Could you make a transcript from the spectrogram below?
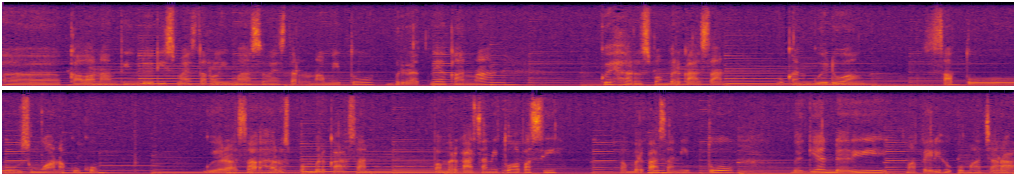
uh, kalau nanti udah di semester 5 semester 6 itu beratnya karena gue harus pemberkasan. Bukan gue doang. Satu semua anak hukum gue rasa harus pemberkasan. Pemberkasan itu apa sih? Pemberkasan itu bagian dari materi hukum acara.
